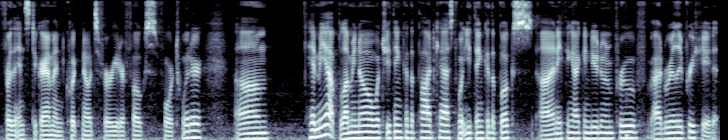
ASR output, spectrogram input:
for the Instagram and Quick Notes for Reader Folks for Twitter. Um, hit me up. Let me know what you think of the podcast, what you think of the books, uh, anything I can do to improve. I'd really appreciate it.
